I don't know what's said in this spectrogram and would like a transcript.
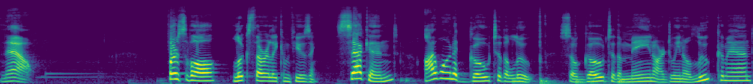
Now, first of all, looks thoroughly confusing. Second, I want to go to the loop. So go to the main Arduino loop command,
